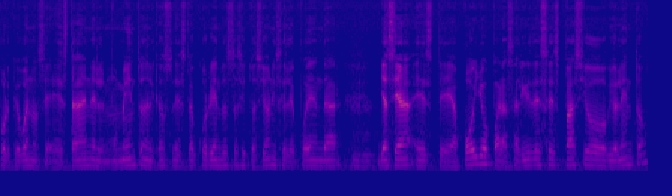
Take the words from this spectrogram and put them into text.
porque bueno, se está en el momento en el que está ocurriendo esta situación y se le pueden dar ya sea este apoyo para salir de ese espacio violento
